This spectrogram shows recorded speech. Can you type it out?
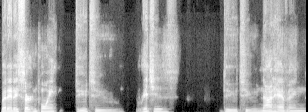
But at a certain point, due to riches, due to not having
